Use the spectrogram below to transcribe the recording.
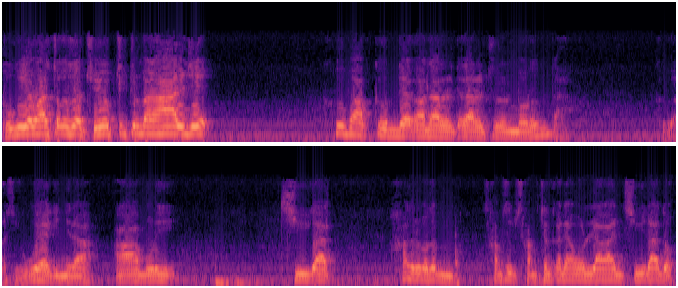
부영화 속에서 죄업질 줄만 알지 그 밖은 내가 나를 깨달을 줄은 모른다. 그것이 우액이니라 아무리 지위가 하늘보다 33층가량 올라간 지위라도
